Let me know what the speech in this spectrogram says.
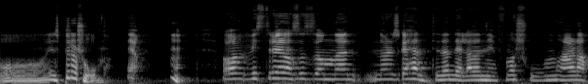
og inspirasjon. Ja. Og hvis dere også sånn, eh, Når du skal hente inn en del av den informasjonen her, da,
